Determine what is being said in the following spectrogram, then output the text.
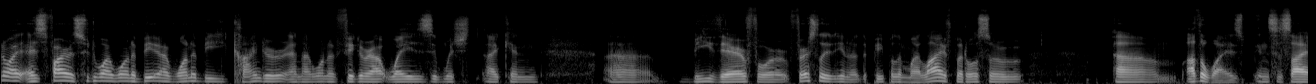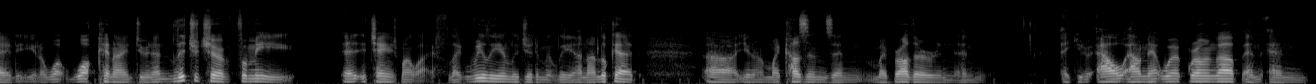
You know, I, as far as who do I want to be, I want to be kinder, and I want to figure out ways in which I can uh, be there for, firstly, you know, the people in my life, but also um, otherwise in society. You know, what what can I do? And literature for me, it, it changed my life, like really and legitimately. And I look at, uh, you know, my cousins and my brother, and and you know, our our network growing up, and and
